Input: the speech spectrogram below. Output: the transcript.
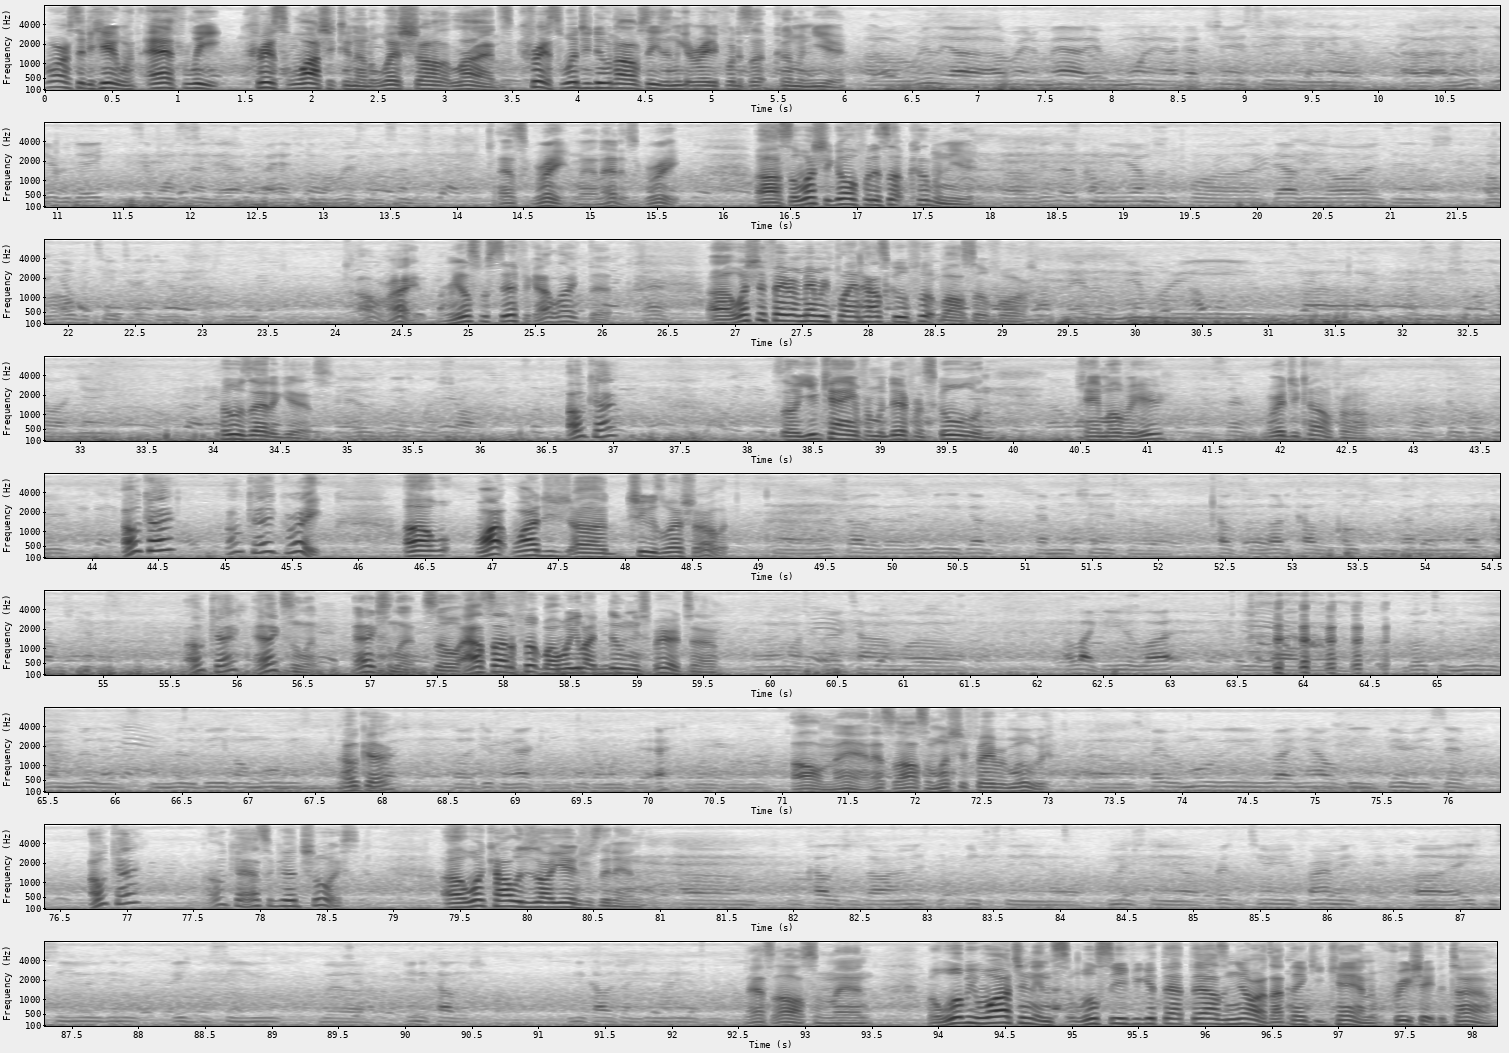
Varsity here with athlete Chris Washington of the West Charlotte Lions. Chris, what'd you do in the offseason to get ready for this upcoming year? Uh, really, I, I, ran a mile every morning. I got a chance to, and uh, I, I lift every day except on Sunday. I, I, had to get my rest on Sunday. That's great, man. That is great. Uh, so, what's your goal for this upcoming year? Uh, this upcoming year, I'm looking for a thousand yards and uh, over over ten touchdowns. All right, real specific. I like that. Uh, what's your favorite memory playing high school football so far? Who was that against? That was against Okay. So you came from a different school and came over here? Yes, sir. Where'd you come from? From Okay. Okay, great. Uh, why, why did you uh, choose West Charlotte? Uh, West Charlotte, uh, they really got, got me a chance to uh, talk to a lot of college coaches and got me on a lot of college campuses. Okay, excellent, excellent. So outside of football, what do you like to do in your spare time? In my spare time, uh, I like to eat a lot eat a lot. Uh, go to the movies. I'm really, I'm really big on movies. okay. Watch, uh, different actors. I think I want to be an actor when I grow up. Oh man, that's awesome. What's your favorite movie? Uh, favorite movie right now would be Furious Seven. Okay, okay, that's a good choice. Uh, what colleges are you interested in? Um, what colleges are I'm interested in? Uh, I'm interested in uh, Presbyterian, Furman, uh, HBCUs, any HBCU, well, any college, any college I can get my hands on. That's awesome, man. But we'll be watching and we'll see if you get that thousand yards. I think you can. Appreciate the time.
